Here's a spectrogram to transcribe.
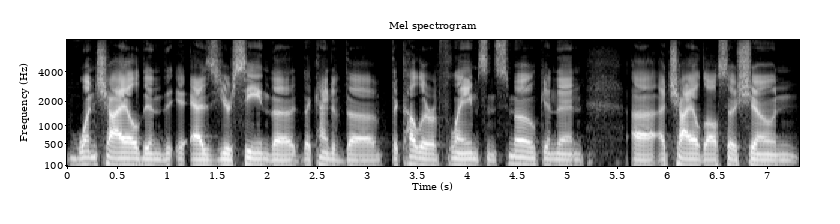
one child and as you're seeing the the kind of the the color of flames and smoke and then uh, a child also shown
